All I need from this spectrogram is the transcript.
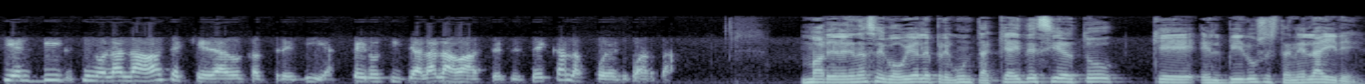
si, el vir, si no la lavas, se queda dos a tres días, pero si ya la lavaste, se seca, la puedes guardar. María Elena Segovia le pregunta, ¿qué hay de cierto que el virus está en el aire?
